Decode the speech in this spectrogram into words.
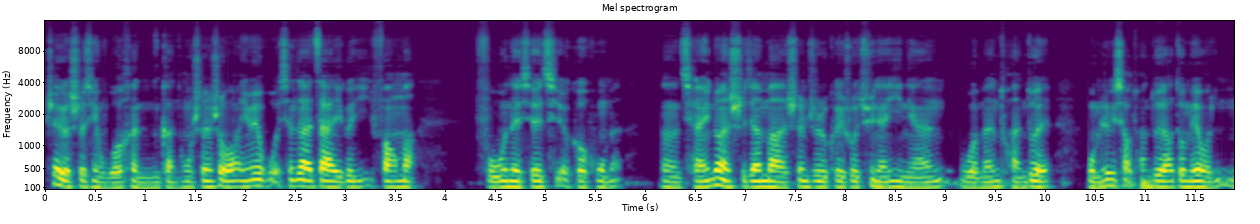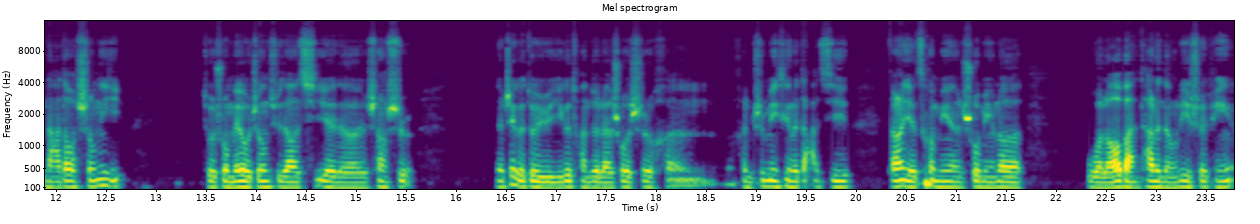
这个事情我很感同身受啊，因为我现在在一个乙方嘛，服务那些企业客户们。嗯，前一段时间吧，甚至可以说去年一年，我们团队，我们这个小团队啊，都没有拿到生意，就是说没有争取到企业的上市。那这个对于一个团队来说是很很致命性的打击，当然也侧面说明了我老板他的能力水平。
